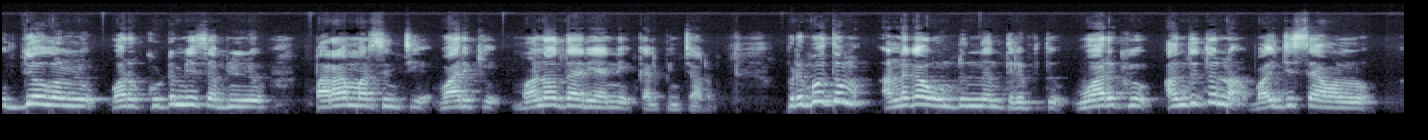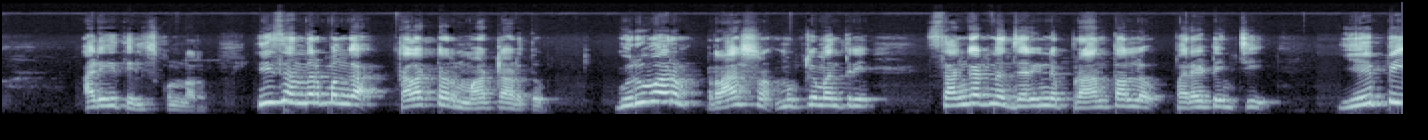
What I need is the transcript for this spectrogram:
ఉద్యోగులను వారి కుటుంబ సభ్యులను పరామర్శించి వారికి మనోధైర్యాన్ని కల్పించారు. ప్రభుత్వం అండగా ఉంటుందని తెలుపుతూ వారికి అందుతున్న వైద్య సేవలను అడిగి తెలుసుకున్నారు. ఈ సందర్భంగా కలెక్టర్ మాట్లాడుతూ గురువారం రాష్ట్ర ముఖ్యమంత్రి సంఘటన జరిగిన ప్రాంతాల్లో పర్యటించి AP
